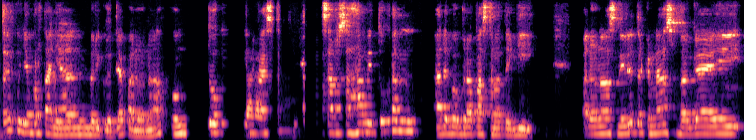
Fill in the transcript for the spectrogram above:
Saya punya pertanyaan berikutnya Pak Donald. Untuk investasi pasar saham itu kan ada beberapa strategi. Pak Donald sendiri terkenal sebagai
